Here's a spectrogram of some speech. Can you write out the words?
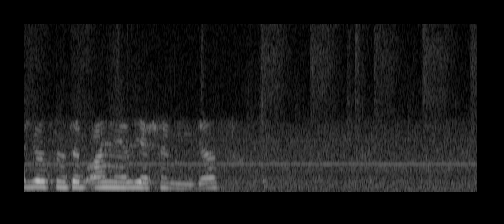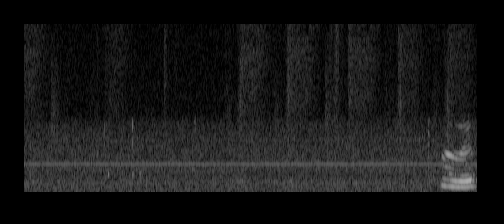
Biliyorsunuz hep aynı evde yaşamayacağız. Evet.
